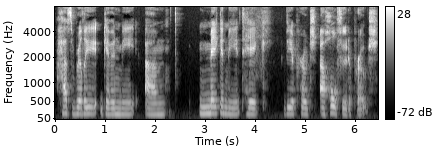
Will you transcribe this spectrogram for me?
has really given me, um, making me take the approach, a whole food approach.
